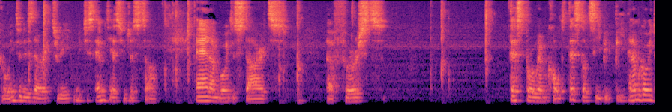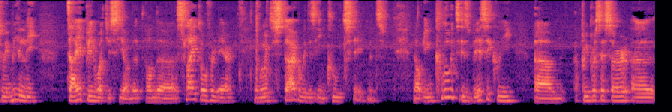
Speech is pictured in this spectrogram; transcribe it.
go into this directory, which is empty as you just saw, and I'm going to start a first test program called test.cpp. And I'm going to immediately type in what you see on the, on the slide over there. I'm going to start with this include statement. Now include is basically um, a preprocessor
